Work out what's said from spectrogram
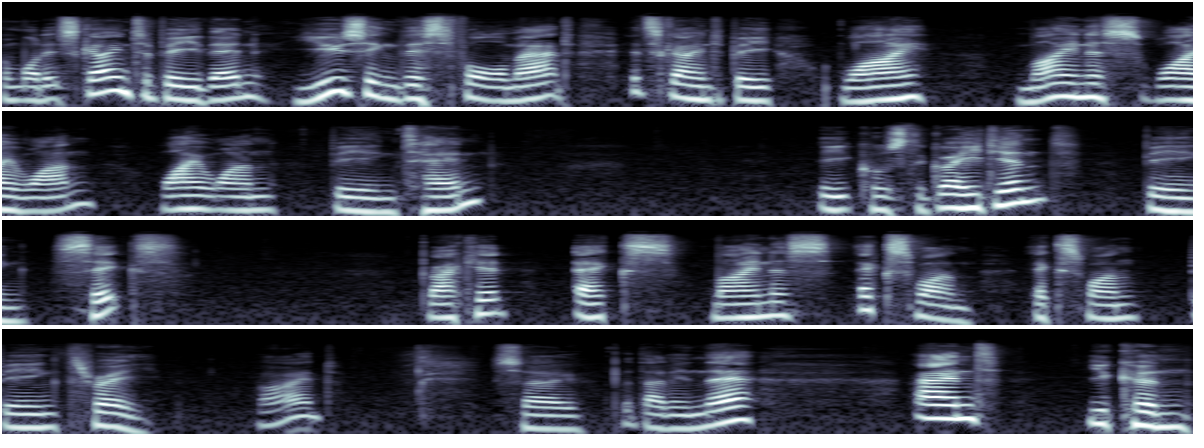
and what it's going to be then using this format it's going to be y minus y1 y1 being 10 equals the gradient being 6 bracket x minus x1, x1 being 3. Alright, so put that in there. And you can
